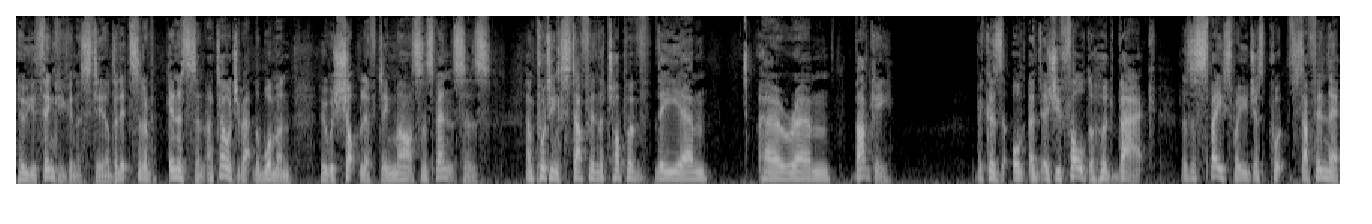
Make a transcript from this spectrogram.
who you think you're going to steal, but it's sort of innocent. I told you about the woman who was shoplifting Marks and Spencers and putting stuff in the top of the um, her um, buggy because as you fold the hood back, there's a space where you just put stuff in there.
